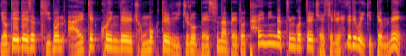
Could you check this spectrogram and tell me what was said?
여기에 대해서 기본 알트코인들 종목들 위주로 매수나 매도 타이밍 같은 것들 제시를 해드리고 있기 때문에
